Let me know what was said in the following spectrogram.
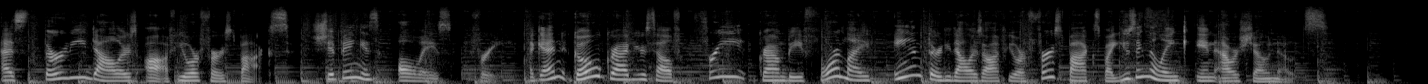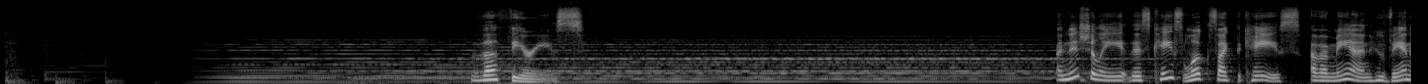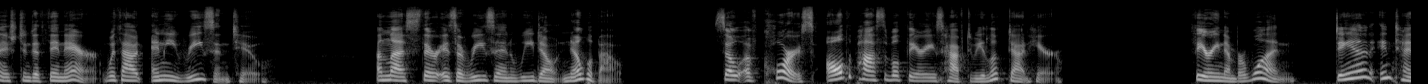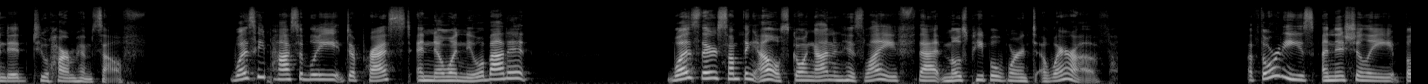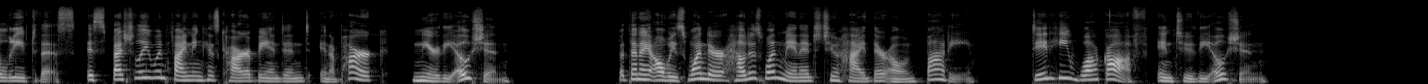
as $30 off your first box. Shipping is always free. Again, go grab yourself free ground beef for life and $30 off your first box by using the link in our show notes. The theories. Initially, this case looks like the case of a man who vanished into thin air without any reason to. Unless there is a reason we don't know about. So, of course, all the possible theories have to be looked at here. Theory number one Dan intended to harm himself. Was he possibly depressed and no one knew about it? Was there something else going on in his life that most people weren't aware of? Authorities initially believed this, especially when finding his car abandoned in a park near the ocean. But then I always wonder how does one manage to hide their own body? Did he walk off into the ocean?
